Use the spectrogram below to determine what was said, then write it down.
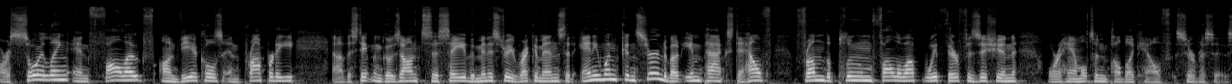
or soiling and fallout on vehicles and property. Uh, the statement goes on to say the ministry recommends that anyone concerned about impacts to health from the plume follow up with their physician or Hamilton Public Health Services.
